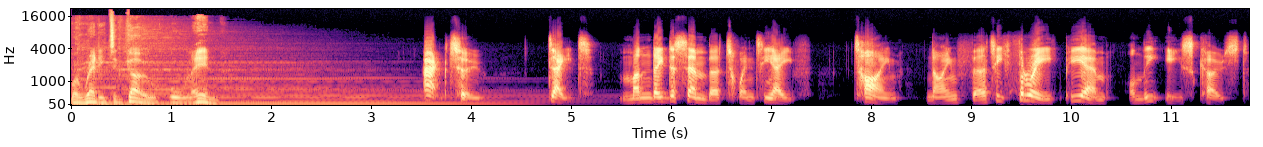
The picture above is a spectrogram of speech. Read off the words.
were ready to go all in. Act 2 Date Monday, December 28th. Time 9:33 p.m. on the East Coast.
